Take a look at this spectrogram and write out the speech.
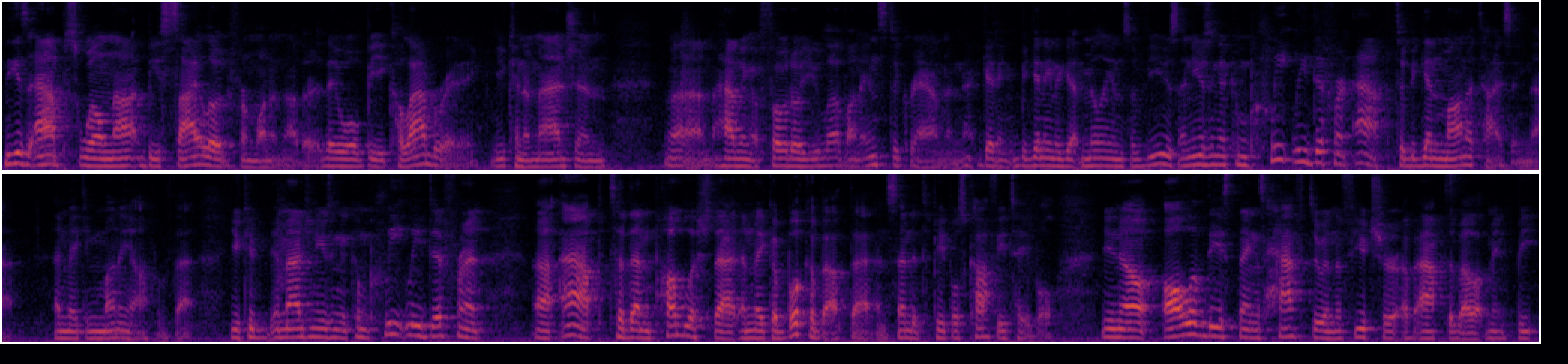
these apps will not be siloed from one another. They will be collaborating. You can imagine um, having a photo you love on Instagram and getting beginning to get millions of views and using a completely different app to begin monetizing that and making money off of that. You could imagine using a completely different uh, app to then publish that and make a book about that and send it to people's coffee table. You know, all of these things have to, in the future of app development, be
